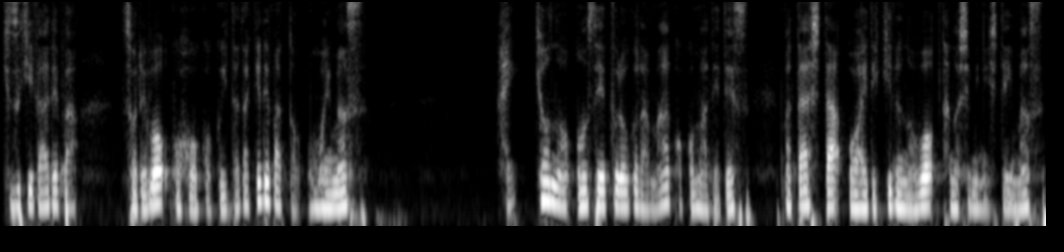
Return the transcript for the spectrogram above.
気づきがあればそれをご報告いただければと思います。はい。今日の音声プログラムはここまでです。また明日お会いできるのを楽しみにしています。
